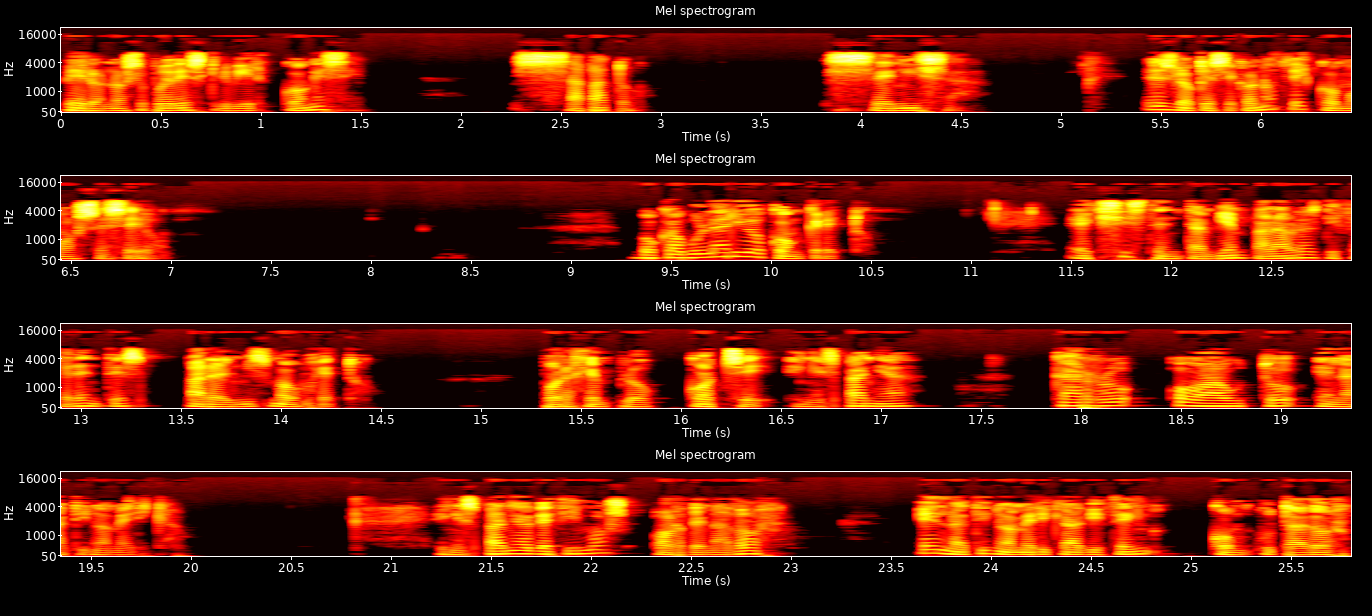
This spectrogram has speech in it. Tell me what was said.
pero no se puede escribir con S. Zapato. Ceniza. Es lo que se conoce como seseo. Vocabulario concreto. Existen también palabras diferentes para el mismo objeto. Por ejemplo, coche en España, carro o auto en Latinoamérica. En España decimos ordenador. En Latinoamérica dicen computador.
